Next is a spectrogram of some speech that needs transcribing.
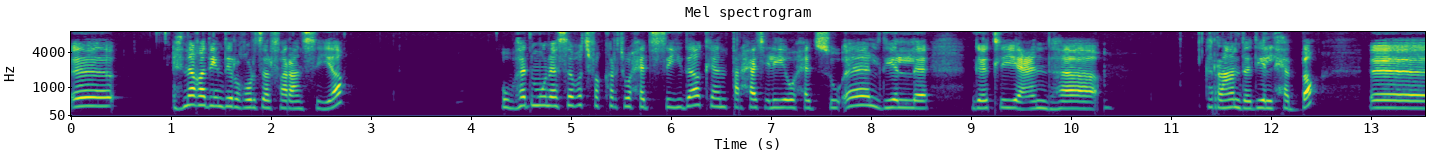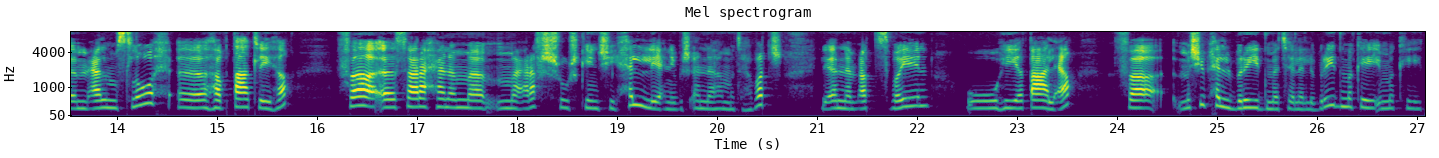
أه هنا غادي ندير الغرزة الفرنسية. وبهاد المناسبة تفكرت واحد السيدة كانت طرحت عليا واحد السؤال ديال قالت لي عندها الرانده ديال الحبة آه، مع المصلوح آه، هبطات ليها. فصراحه أنا ما ما عرفش واش كاين شي حل يعني باش أنها ما تهبطش لأن مع التصبين وهي طالعة. فماشي بحال البريد مثلا البريد ما كي ما كي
